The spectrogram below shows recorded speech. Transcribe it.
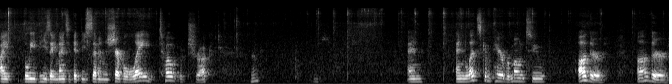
I believe he's a 1957 Chevrolet tow truck. And and let's compare Ramone to other other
